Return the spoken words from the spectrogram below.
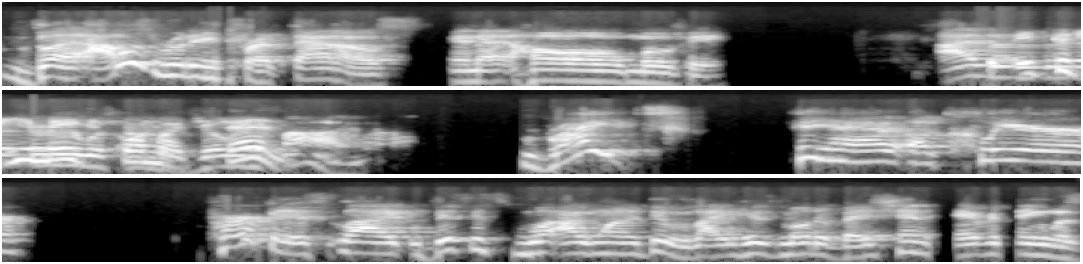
But I was rooting for Thanos in that whole movie. I it's because he makes so much sense. Side. Right. He had a clear purpose. Like, this is what I want to do. Like, his motivation, everything was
